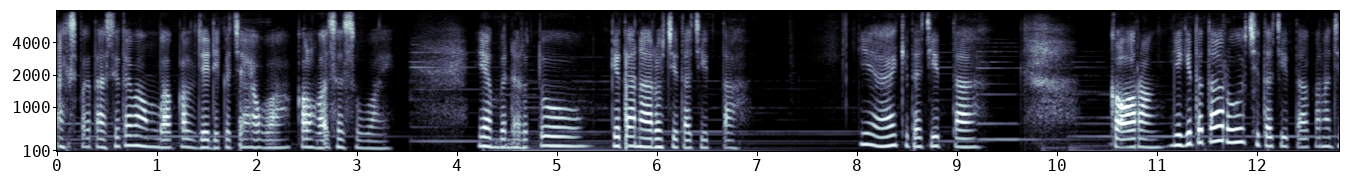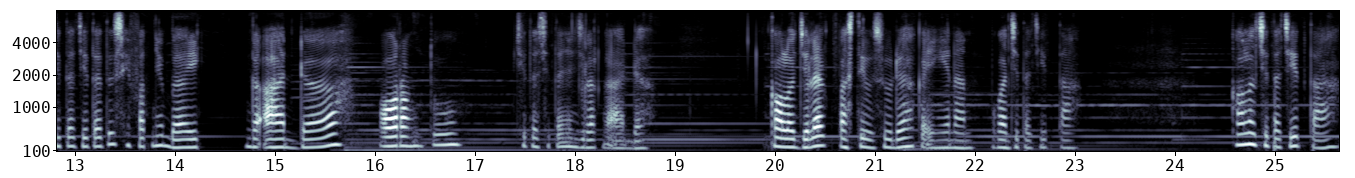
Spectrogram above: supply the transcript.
ekspektasi itu memang bakal jadi kecewa kalau nggak sesuai yang benar tuh. Kita naruh cita-cita. Ya kita cita ke orang. Ya kita taruh cita-cita. Karena cita-cita itu sifatnya baik. Nggak ada orang tuh cita-citanya jelek nggak ada. Kalau jelek pasti sudah keinginan bukan cita-cita. Kalau cita-cita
